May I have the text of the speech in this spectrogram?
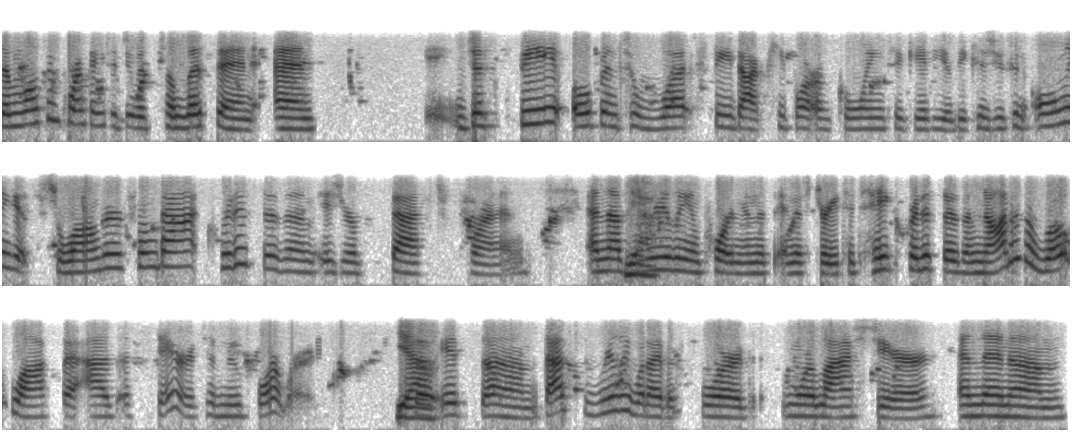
the most important thing to do is to listen and just be open to what feedback people are going to give you because you can only get stronger from that. Criticism is your best friend and that's yeah. really important in this industry to take criticism not as a roadblock but as a stair to move forward yeah so it's um that's really what i've explored more last year and then um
